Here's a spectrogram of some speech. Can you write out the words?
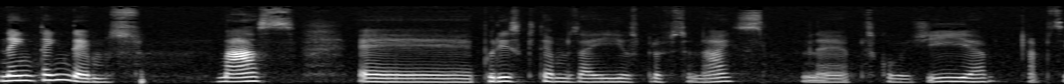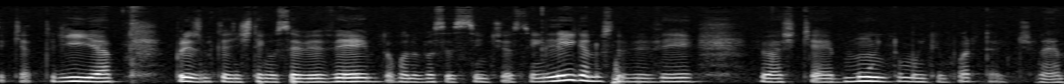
nem entendemos. Mas é por isso que temos aí os profissionais né? A psicologia, a psiquiatria, por isso que a gente tem o CVV. Então, quando você se sentir assim, liga no CVV. Eu acho que é muito, muito importante, né?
